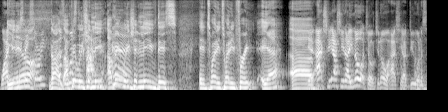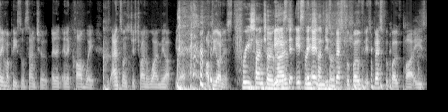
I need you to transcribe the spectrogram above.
Why You did he know say what? sorry? Guys, I think we to should cut. leave. I think we should leave this in 2023. Yeah. Um, Yeah, actually, actually, now you know what, Joe? Do you know what? Actually, I do want to say my piece on Sancho in a, in a calm way because Anton's just trying to wind me up. Yeah, I'll be honest. Free Sancho, guys. is the, it's Free the end. Sancho. It's best for both. It's best for both parties.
